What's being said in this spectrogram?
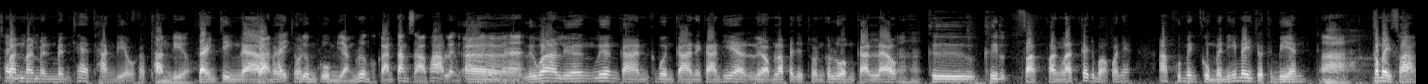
ใช่มันวิมันธีมันเป็นแค่ทางเดียวครับทางเดียว แต่จริงๆแล้วการประให้ชาชนรวมกลุ่มอย่างเรื่องของการตั้งสาภาพอะไรเอต่างๆอใช่ไหมฮะหรือว่าเรื่องเรื่องการกระบวนการในการที่จะยอมรับประชาชนเขารวมกันแล้วอ่าฮะคือคือฝั่งฝั่งรัฐก็จะบอกว่าเนี่ย อะคุณเป็นกลุ่มแบบนี้ไม่จดทะเบียนอ่าก็ไม่ฟัง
